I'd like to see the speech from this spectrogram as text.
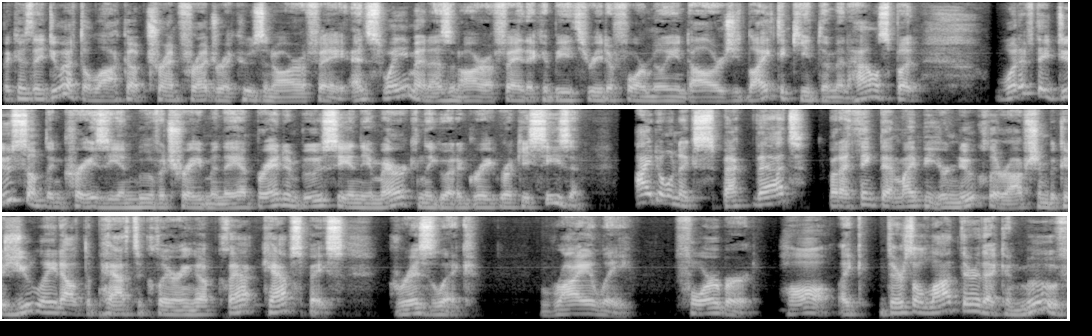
because they do have to lock up Trent Frederic, who's an RFA, and Swayman as an RFA that could be three to four million dollars. You'd like to keep them in house, but what if they do something crazy and move a trademan? They have Brandon Bussi in the American League who had a great rookie season. I don't expect that, but I think that might be your nuclear option because you laid out the path to clearing up cap space. Grzelcyk, Reilly, Forbort, Hall. Like there's a lot there that can move.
